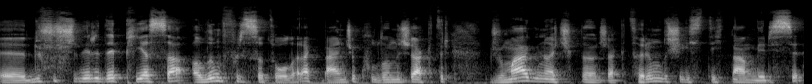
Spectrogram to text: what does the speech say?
E, düşüşleri de piyasa alım fırsatı olarak bence kullanacaktır. Cuma günü açıklanacak tarım dışı istihdam verisi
